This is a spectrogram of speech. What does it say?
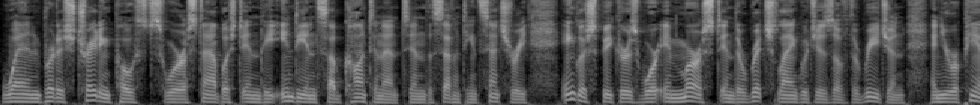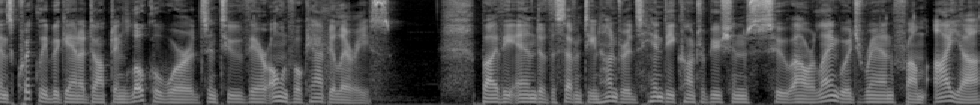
When British trading posts were established in the Indian subcontinent in the 17th century, English speakers were immersed in the rich languages of the region, and Europeans quickly began adopting local words into their own vocabularies. By the end of the 1700s, Hindi contributions to our language ran from ayah,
